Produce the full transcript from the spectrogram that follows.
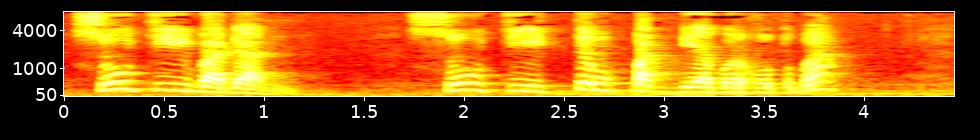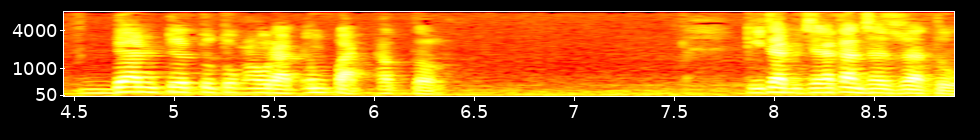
suci badan, suci tempat dia berkhutbah, dan tertutup aurat. Empat faktor. Kita bicarakan satu-satu.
